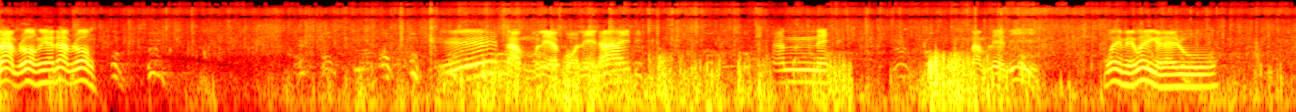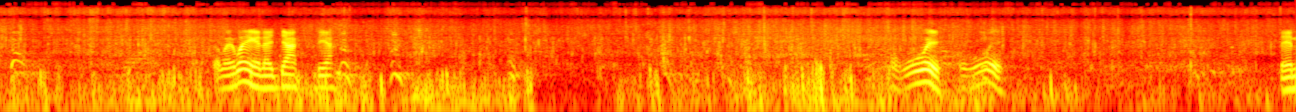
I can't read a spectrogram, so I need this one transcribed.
ตามร่องเนี่ยตามร่อง เอ๊ะ ต่ำเลยปอเลยได้ดิอันนี้ต่ำเลยดิไว้ไม่ไว้กันได้รู้ทำไมไว้กันได้จักเดียโอ้ยโอ้ยเต้น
